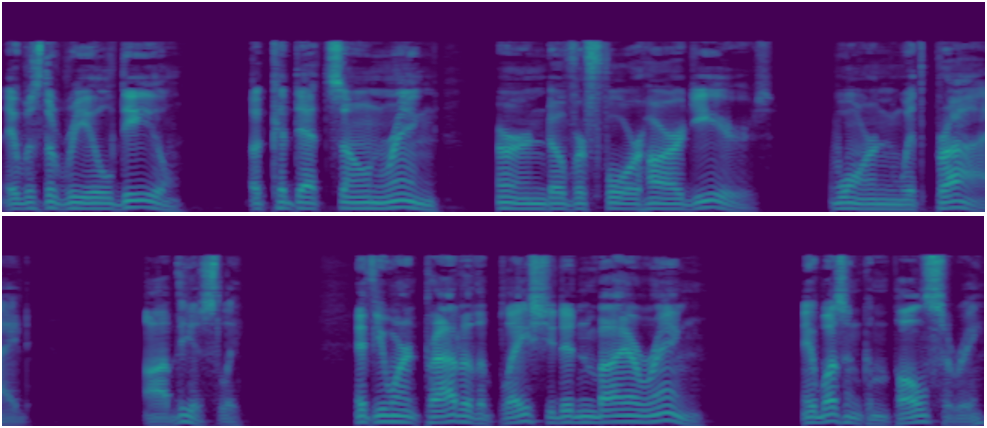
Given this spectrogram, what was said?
It was the real deal. A cadet's own ring, earned over four hard years, worn with pride. Obviously. If you weren't proud of the place, you didn't buy a ring. It wasn't compulsory.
